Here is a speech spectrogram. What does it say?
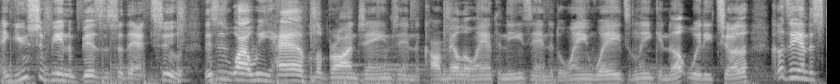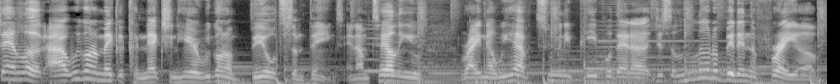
and you should be in the business of that too this is why we have lebron james and the carmelo anthonys and the dwyane wades linking up with each other because they understand look uh, we're going to make a connection here we're going to build some things and i'm telling you right now we have too many people that are just a little bit in the fray of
